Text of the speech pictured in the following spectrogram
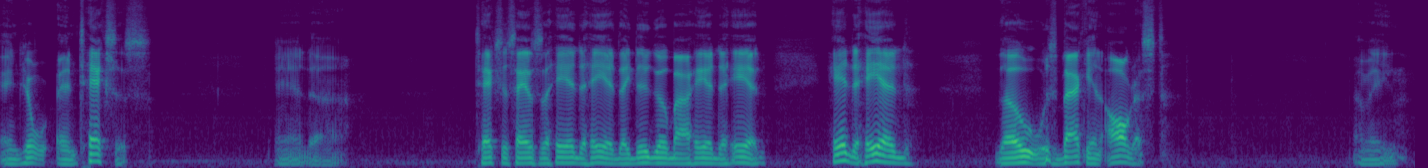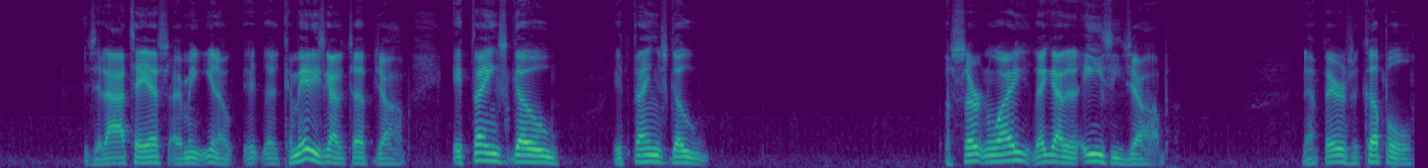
and and Texas, and uh, Texas has the head to head. They do go by head to head. Head to head, though, was back in August. I mean, is it eye test? I mean, you know, it, the committee's got a tough job. If things go if things go a certain way, they got an easy job. Now, if there's a couple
